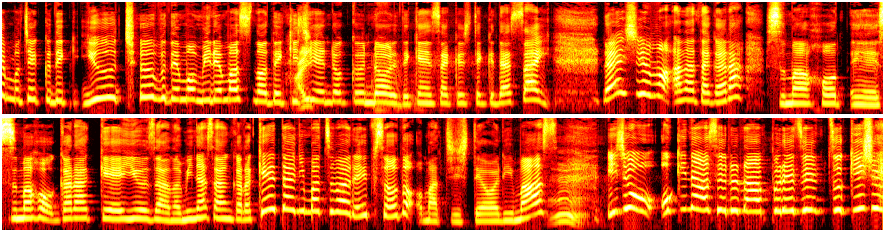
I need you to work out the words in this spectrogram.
でもチェックでき YouTube でも見れますので機種編ロックンロールで検索してください、来週もあなたからスマホ、えースマホガラケーユーザーの皆さんから携帯にまつわるエピソードお待ちしております、うん。以上沖縄セルラープレゼンツ機種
